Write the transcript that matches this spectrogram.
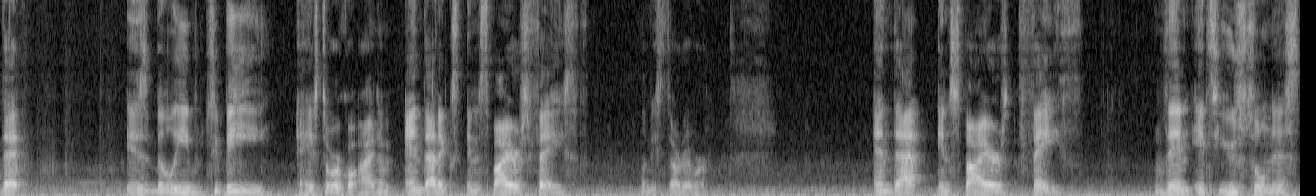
that is believed to be a historical item and that ex- inspires faith let me start over and that inspires faith then its usefulness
